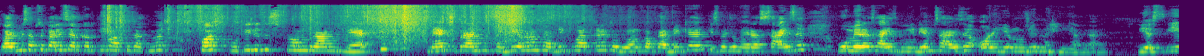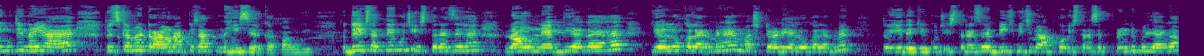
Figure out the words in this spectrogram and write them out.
तो आज मैं सबसे पहले शेयर करती हूँ आपके साथ में first kurti this is from brand Max Max brand की कुर्ती, अगर हम फैब्रिक की बात करें तो रोन का फैब्रिक है। इसमें जो मेरा साइज़ है, वो मेरा साइज़ मीडियम साइज़ है और ये मुझे नहीं आया है। यस ये मुझे नहीं आया है तो इसका मैं ट्राई ऑन आपके साथ नहीं शेयर कर पाऊँगी। तो देख सकते हैं कुछ इस तरह से है। राउंड नेक दिया गया है येलो कलर में है मस्टर्ड येलो कलर में। तो ये देखिए, कुछ इस तरह से बीच बीच में आपको इस तरह से प्रिंट मिल जाएगा।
